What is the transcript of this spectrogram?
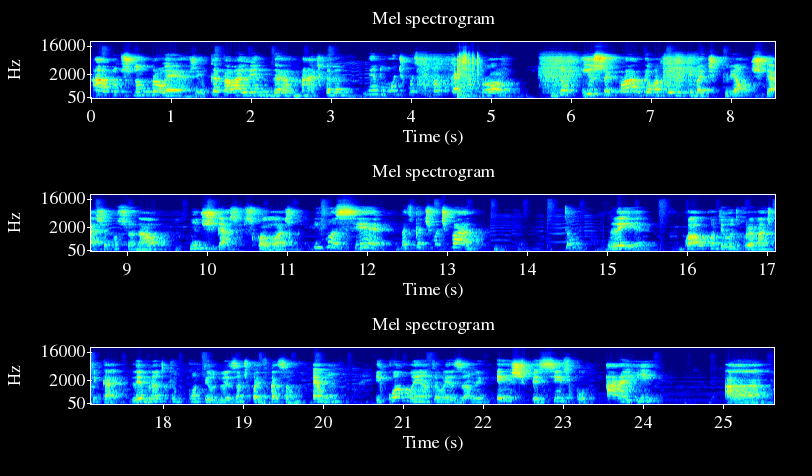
Ah, estou estudando para o UERJ. Aí o cara está lá lendo gramática, lendo, lendo um monte de coisa que não cai na prova. Então, isso é claro que é uma coisa que vai te criar um desgaste emocional, um desgaste psicológico, e você vai ficar desmotivado. Então, leia qual o conteúdo programático que cai. Lembrando que o conteúdo do exame de qualificação é um, e quando entra o exame específico, aí a,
